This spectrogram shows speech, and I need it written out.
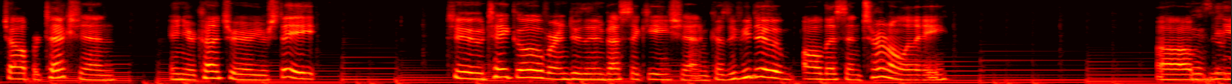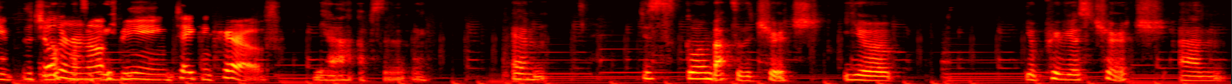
child protection in your country or your state to take over and do the investigation. Because if you do all this internally, um, the the children are not being taken care of. Yeah, absolutely. Um, just going back to the church, your your previous church, um,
